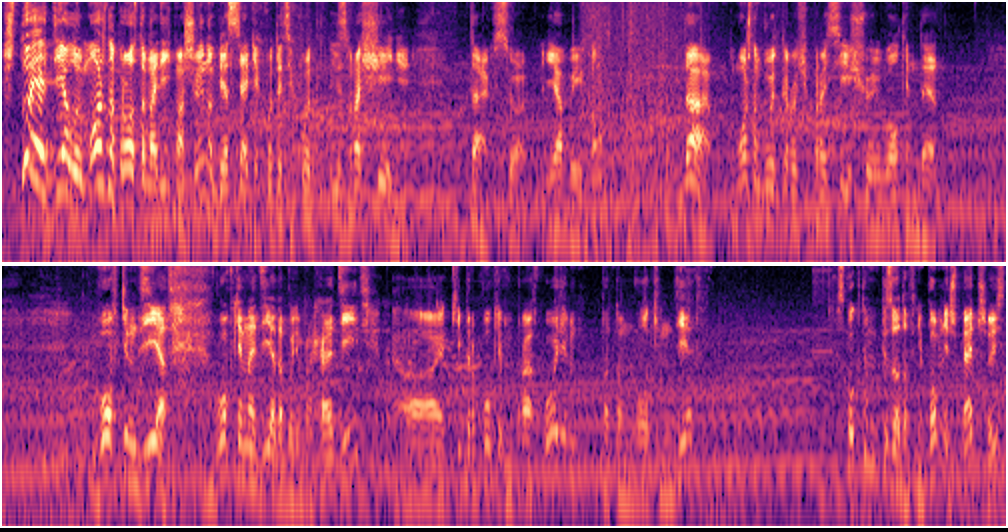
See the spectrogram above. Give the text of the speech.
Что я делаю? Можно просто водить машину без всяких вот этих вот извращений. Так, все, я выехал. Да, можно будет, короче, пройти еще и Walking Dead. Вовкин дед. Вовкина деда будем проходить. А, Киберпуки мы проходим. Потом Walking Dead. Сколько там эпизодов, не помнишь? 5-6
